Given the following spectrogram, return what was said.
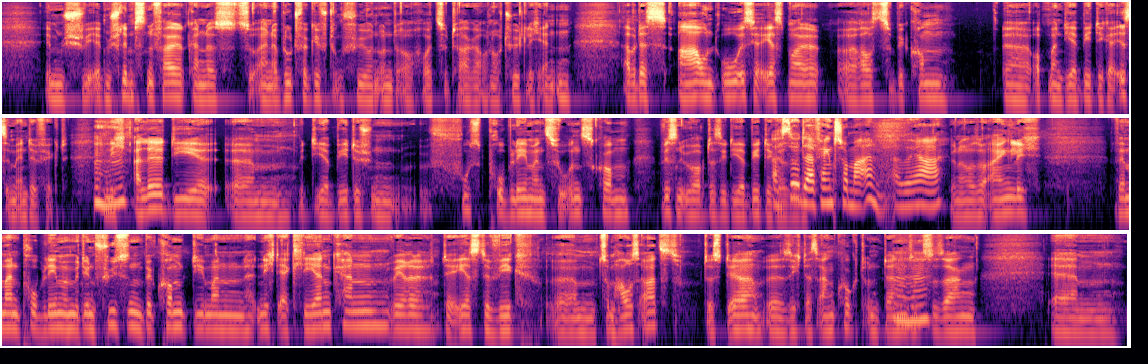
Im, Im schlimmsten Fall kann das zu einer Blutvergiftung führen und auch heutzutage auch noch tödlich enden. Aber das A und O ist ja erstmal äh, rauszubekommen, äh, ob man Diabetiker ist im Endeffekt. Mhm. Nicht alle, die ähm, mit diabetischen Fußproblemen zu uns kommen, wissen überhaupt, dass sie Diabetiker sind. Ach so, sind. da fängt schon mal an. Also ja. Genau, also eigentlich wenn man Probleme mit den Füßen bekommt, die man nicht erklären kann, wäre der erste Weg ähm, zum Hausarzt, dass der äh, sich das anguckt und dann mhm. sozusagen ähm,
